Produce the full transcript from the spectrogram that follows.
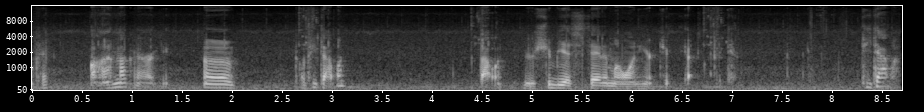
Okay, I'm not gonna argue. Um, I'll take that one. That one. There should be a stamina one here too. Yeah, right there. Take that one.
